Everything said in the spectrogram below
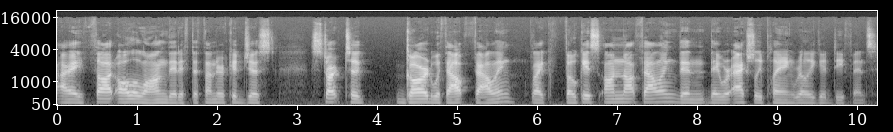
I thought all along that if the Thunder could just start to guard without fouling, like focus on not fouling, then they were actually playing really good defense.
